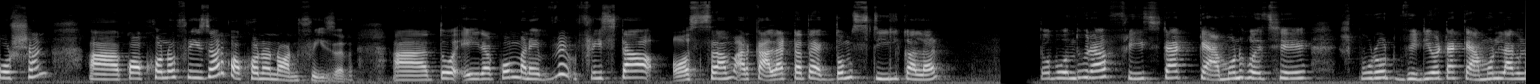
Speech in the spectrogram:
পোর্শন কখনো ফ্রিজার কখনো নন ফ্রিজার তো এইরকম মানে ফ্রিজটা অসাম আর কালারটা তো একদম স্টিল কালার তো বন্ধুরা ফ্রিজটা কেমন হয়েছে? পুরো ভিডিওটা কেমন লাগল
